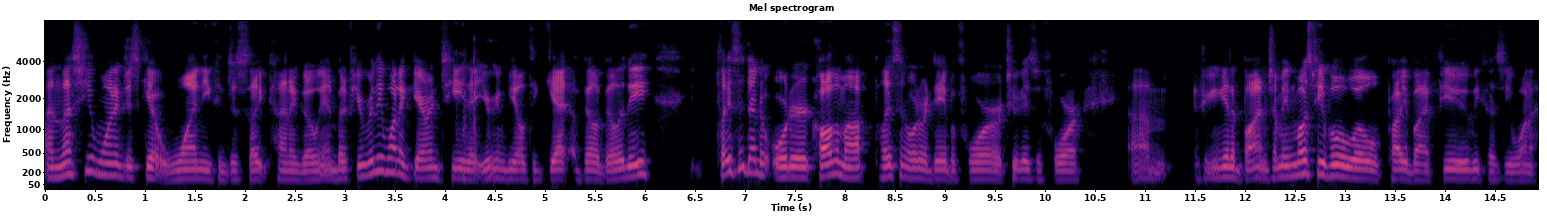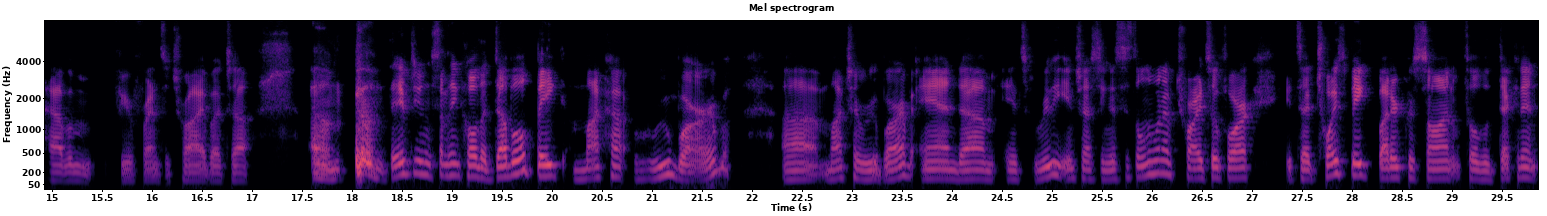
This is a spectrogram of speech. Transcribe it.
Unless you want to just get one, you can just like kind of go in. But if you really want to guarantee that you're going to be able to get availability, place it under order, call them up, place an order a day before or two days before. Um, if you can get a bunch, I mean, most people will probably buy a few because you want to have them for your friends to try. But uh, um, they're doing something called a double baked maca rhubarb, uh, matcha rhubarb, and um, it's really interesting. This is the only one I've tried so far. It's a choice baked butter croissant filled with decadent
